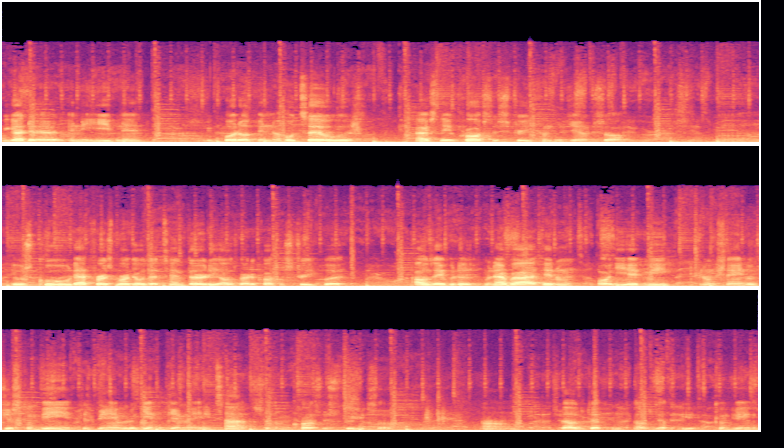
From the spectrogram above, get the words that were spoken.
We got there in the evening. We pulled up, in the hotel was actually across the street from the gym, so it was cool. That first workout was at 10:30. I was right across the street, but I was able to whenever I hit him or he hit me. You know what I'm saying? It was just convenient, just being able to get in the gym at any time because I'm across the street. So. Um, that was definitely that was definitely convenient.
